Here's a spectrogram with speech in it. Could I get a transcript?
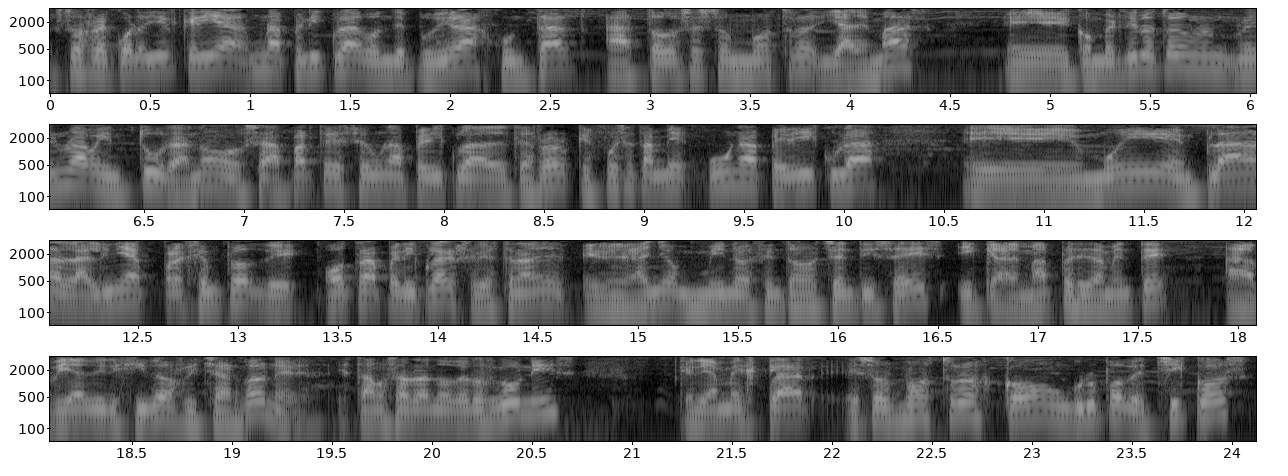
esos recuerdos y él quería una película donde pudiera juntar a todos estos monstruos y además eh, convertirlo todo en, en, una aventura, ¿no? O sea, aparte de ser una película de terror, que fuese también una película eh, muy en plan a la línea, por ejemplo, de otra película que se había estrenado en el año 1986 y que además precisamente había dirigido Richard Donner. Estamos hablando de los Goonies, quería mezclar esos monstruos con un grupo de chicos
